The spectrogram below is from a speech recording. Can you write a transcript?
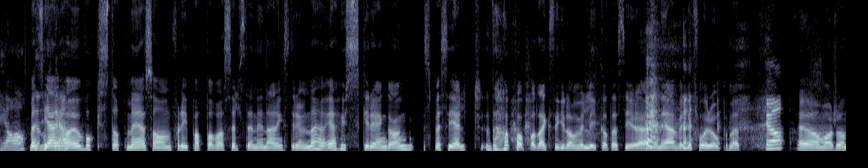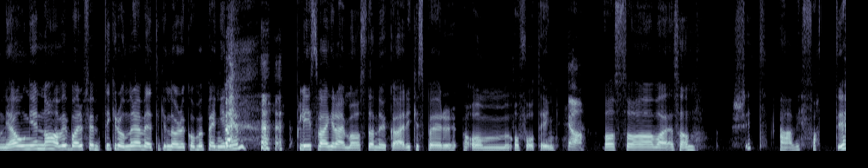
Ja, Mens jeg har jo vokst opp med sånn fordi pappa var selvstendig næringsdrivende. Og jeg husker en gang spesielt da pappa Det er ikke sikkert han vil like at jeg sier det, men jeg er veldig for åpenhet. ja. Eh, Han var sånn Ja, unger, nå har vi bare 50 kroner. Jeg vet ikke når det kommer penger inn. Please, vær grei med oss denne uka her. Ikke spør om å få ting. ja. Og så var jeg sånn Shit, er vi fattige?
